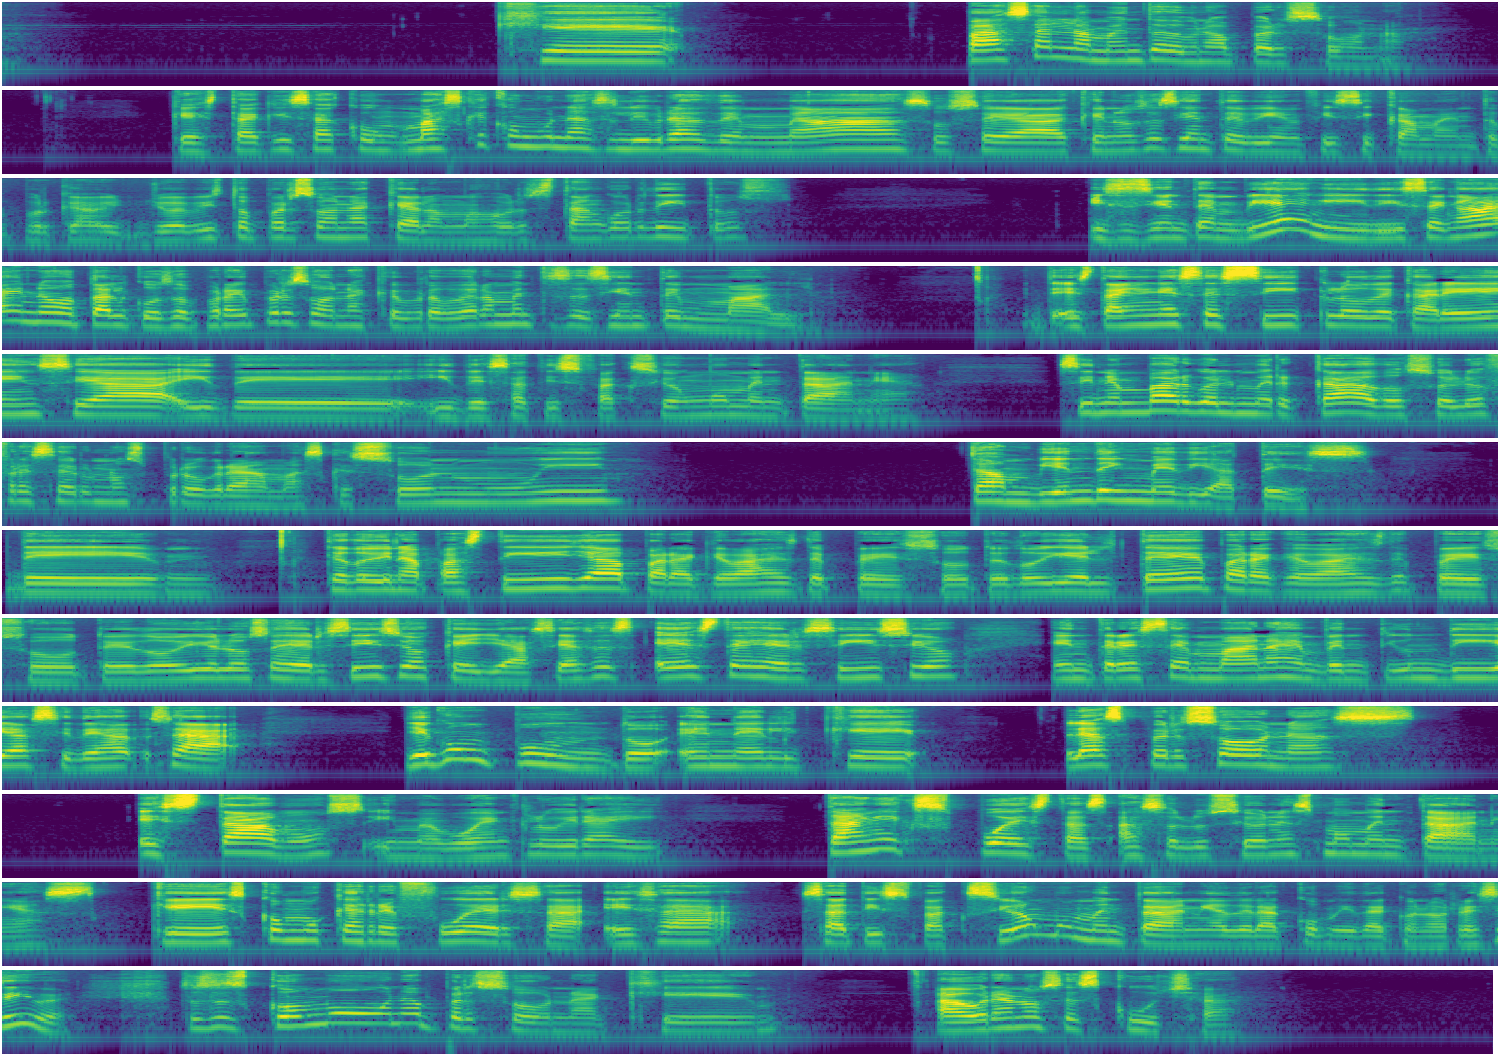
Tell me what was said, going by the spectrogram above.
que pasa en la mente de una persona que está quizás con, más que con unas libras de más, o sea, que no se siente bien físicamente? Porque yo he visto personas que a lo mejor están gorditos y se sienten bien y dicen, ay, no, tal cosa, pero hay personas que verdaderamente se sienten mal. Están en ese ciclo de carencia y de, y de satisfacción momentánea. Sin embargo, el mercado suele ofrecer unos programas que son muy también de inmediatez, de te doy una pastilla para que bajes de peso, te doy el té para que bajes de peso, te doy los ejercicios que ya, si haces este ejercicio en tres semanas, en 21 días, o sea, llega un punto en el que las personas estamos, y me voy a incluir ahí, tan expuestas a soluciones momentáneas que es como que refuerza esa satisfacción momentánea de la comida que uno recibe. Entonces, como una persona que ahora nos escucha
